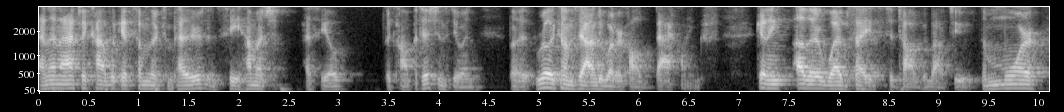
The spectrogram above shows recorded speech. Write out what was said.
and then I have to kind of look at some of their competitors and see how much SEO the competition's doing. But it really comes down to what are called backlinks, getting other websites to talk about you. The more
